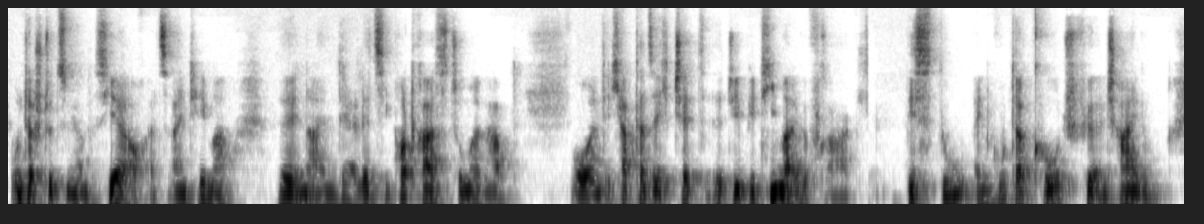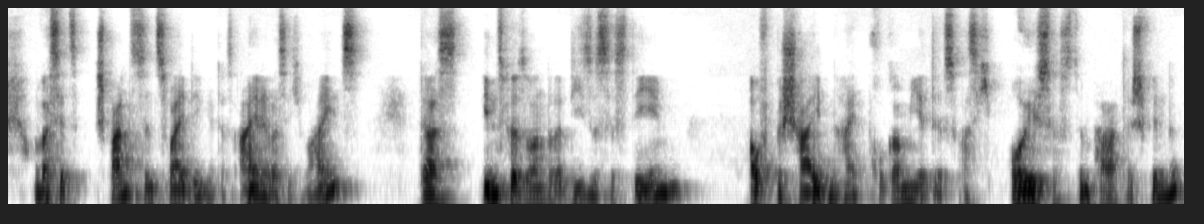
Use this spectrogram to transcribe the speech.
unterstützen? Wir haben das hier auch als ein Thema äh, in einem der letzten Podcasts schon mal gehabt. Und ich habe tatsächlich ChatGPT mal gefragt bist du ein guter Coach für Entscheidungen? Und was jetzt spannend ist, sind zwei Dinge. Das eine, was ich weiß, dass insbesondere dieses System auf Bescheidenheit programmiert ist, was ich äußerst sympathisch finde.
